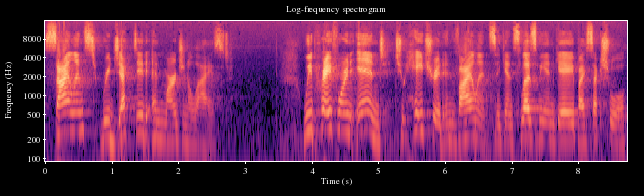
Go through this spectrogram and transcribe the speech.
silenced, rejected, and marginalized. We pray for an end to hatred and violence against lesbian, gay, bisexual,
